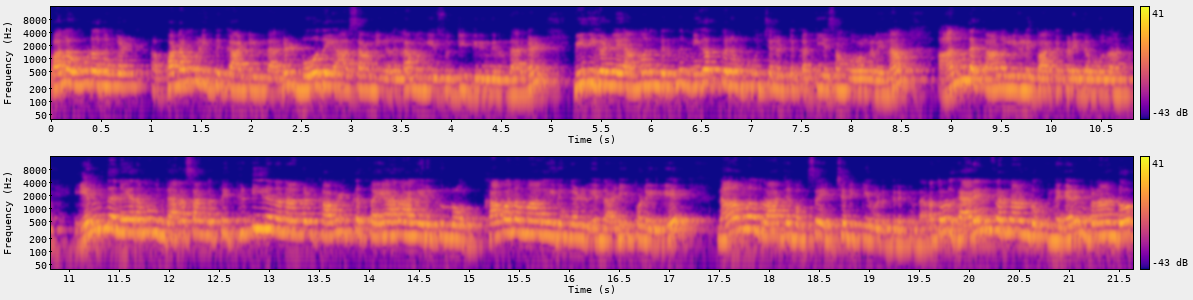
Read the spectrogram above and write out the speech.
பல ஊடகங்கள் படம் பிடித்து காட்டியிருந்தார்கள். போதை ஆசாமிகள் எல்லாம் அங்கே சுற்றி திரிந்திருந்தார்கள். வீதிகளிலே அமர்ந்திருந்து மிக பெரும் கூச்சலிட்டு கத்திய சம்பவங்கள் எல்லாம் அந்த காணொளிகளை பார்க்க கிடைத்த போதுதான் எந்த நேரமும் இந்த அரசாங்கத்தை திடீரென நாங்கள் கவிழ்க்க தயாராக இருக்கின்றோம். கவனமாக இருங்கள் என்ற அடிப்படையிலே நாமல் ராஜபக்ச எச்சரிக்கை விடுத்திருக்கின்றார். அதோடு ஹெரன் பெர்னாண்டோ இந்த ஹெரன் பெர்னாண்டோ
